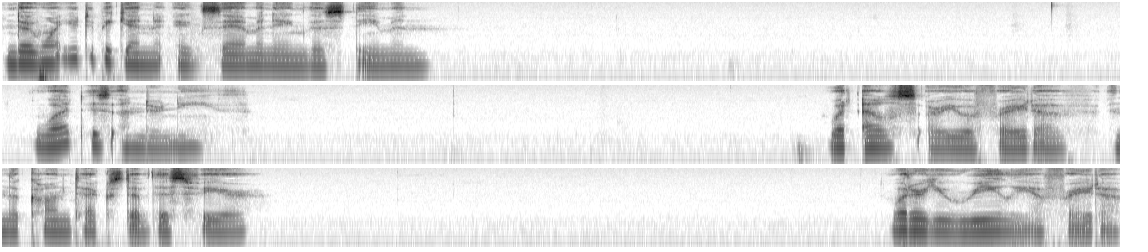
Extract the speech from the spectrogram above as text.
And I want you to begin examining this demon. What is underneath? What else are you afraid of in the context of this fear? What are you really afraid of?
